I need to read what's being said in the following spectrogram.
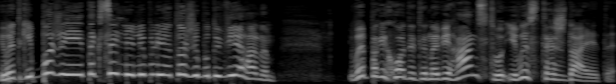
І ви такі, Боже, я її так сильно люблю, я теж буду веганом. Ви переходите на веганство і ви страждаєте.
